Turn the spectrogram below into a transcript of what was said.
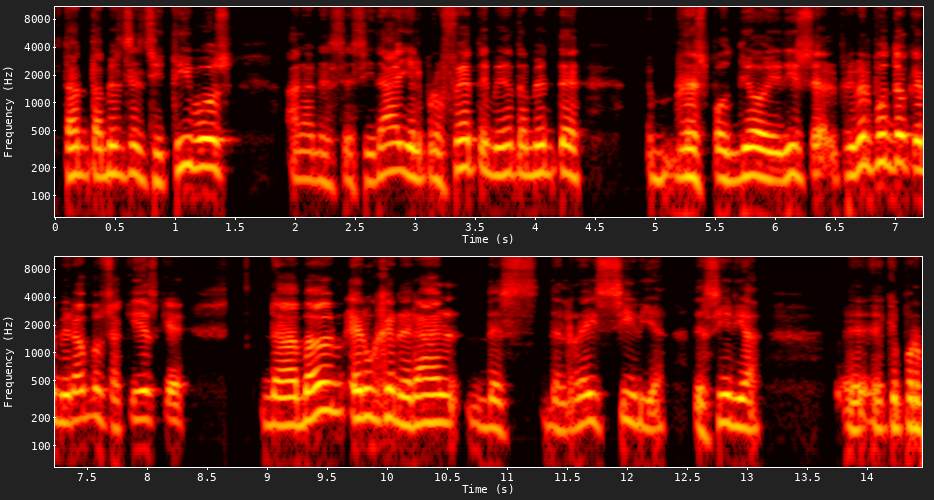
están también sensitivos a la necesidad y el profeta inmediatamente respondió y dice, el primer punto que miramos aquí es que Naamán era un general del rey Siria, de Siria, eh, eh, que, por,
